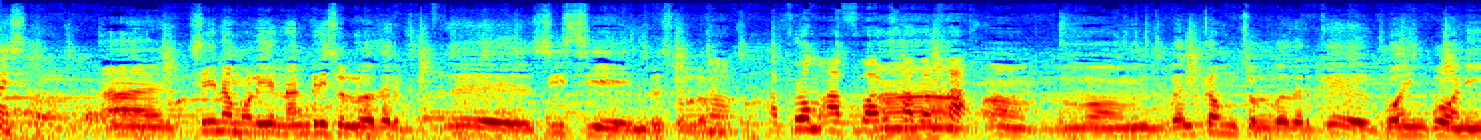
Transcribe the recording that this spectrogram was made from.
ஆஹ், சீன மொழியில் நன்றி சொல்வதற்கு சிசிஏ என்று சொல்லும். அப்புறம் வெல்கம் சொல்வதற்கு கோயிங் கோனி.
